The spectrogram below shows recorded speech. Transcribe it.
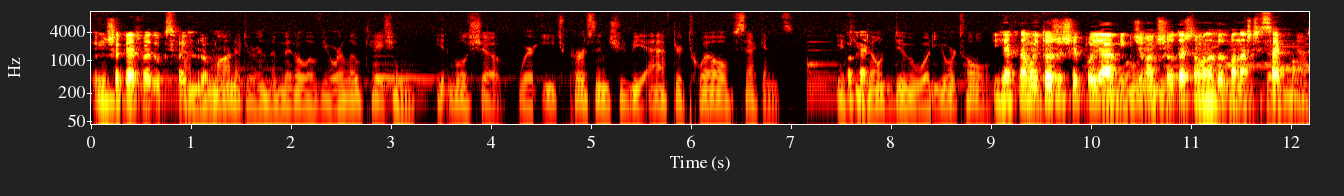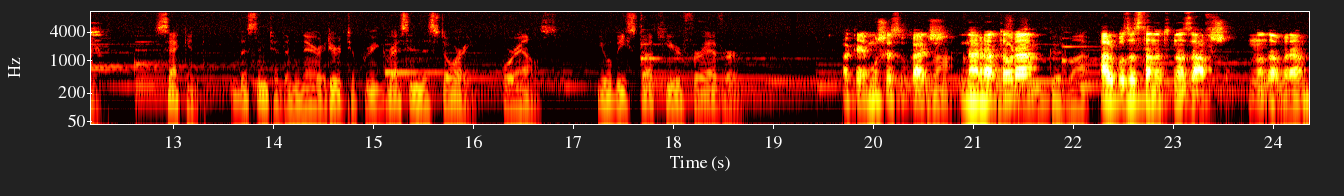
I muszę grać według swoich ról. monitor in the middle of your location, it will show where each person should be after 12 seconds. If Okay. I jak na monitorze się pojawi, gdzie mam się udać, to ma na to 12 sekund. Second, listen to the narrator to progress in the story, or else you'll be stuck here forever. Okej, muszę słuchać Rock narratora, good luck. albo zostanę tu na zawsze. No dobra.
